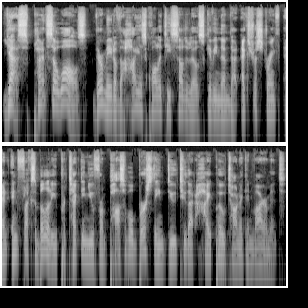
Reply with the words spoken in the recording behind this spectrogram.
Yes, plant cell walls. They're made of the highest quality cellulose, giving them that extra strength and inflexibility, protecting you from possible bursting due to that hypotonic environment.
